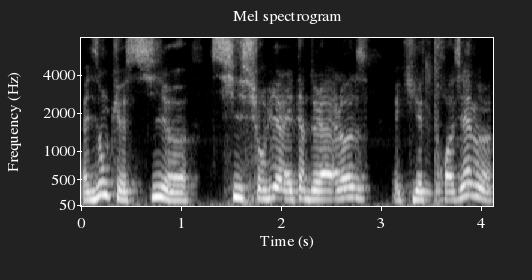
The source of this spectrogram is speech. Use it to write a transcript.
Bah, disons que si euh, s'il survit à l'étape de la Loze et qu'il est troisième,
